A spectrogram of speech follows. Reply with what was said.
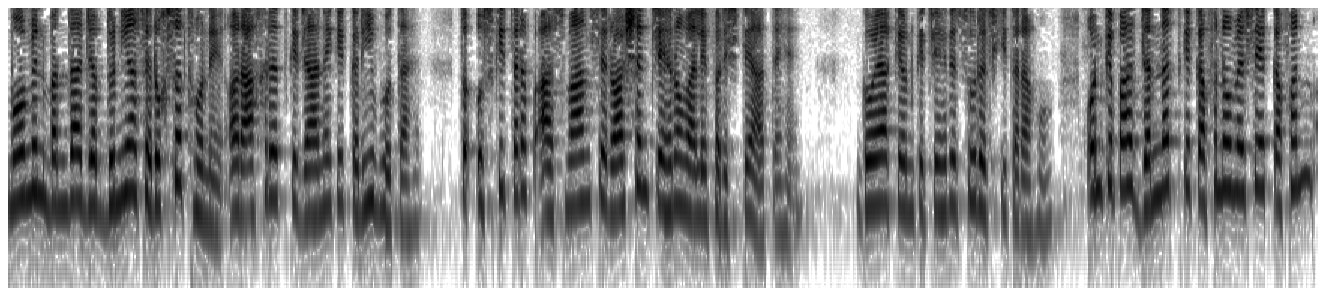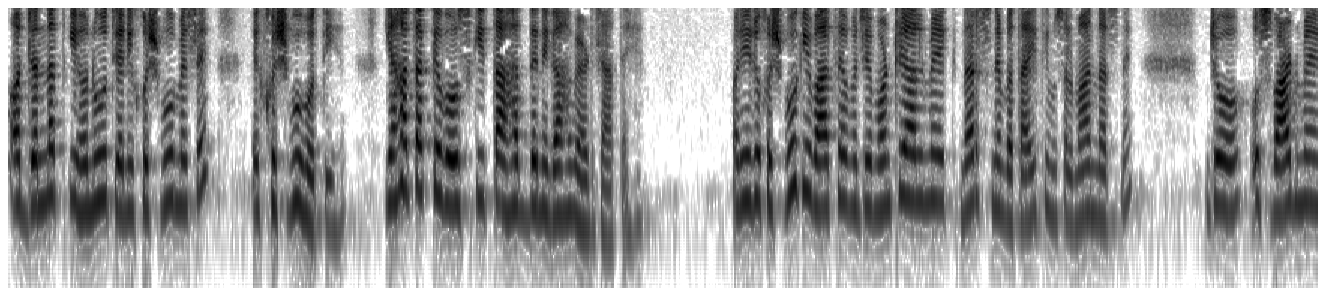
مومن بندہ جب دنیا سے رخصت ہونے اور آخرت کے جانے کے قریب ہوتا ہے، تو اس کی طرف آسمان سے روشن چہروں والے فرشتے آتے ہیں۔ گویا کہ ان کے چہرے سورج کی طرح ہوں۔ ان کے پاس جنت کے کفنوں میں سے ایک کفن اور جنت کی حنوت یعنی خوشبو میں سے ایک خوشبو ہوتی ہے۔ یہاں تک کہ وہ اس کی تاحد نگاہ بیٹھ جاتے ہیں۔ اور یہ جو خوشبو کی بات ہے، مجھے مونٹریال میں ایک نرس نے بتائی تھی، مسلمان نرس نے، جو اس وارڈ میں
